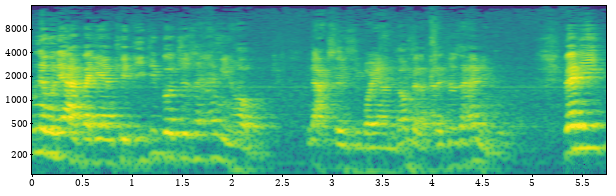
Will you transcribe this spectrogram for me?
اون نمونه اولی هم که دیدید با جز همین ها بود. این عکسای زیبای اندام بالاخره جز همین بود. ولی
